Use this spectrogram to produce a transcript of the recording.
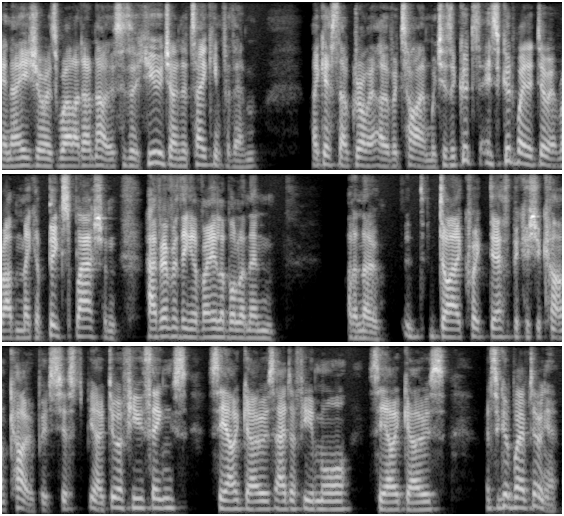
in Asia as well. I don't know. This is a huge undertaking for them. I guess they'll grow it over time, which is a good it's a good way to do it rather than make a big splash and have everything available and then I don't know die a quick death because you can't cope. It's just you know do a few things, see how it goes, add a few more, see how it goes. It's a good way of doing it.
